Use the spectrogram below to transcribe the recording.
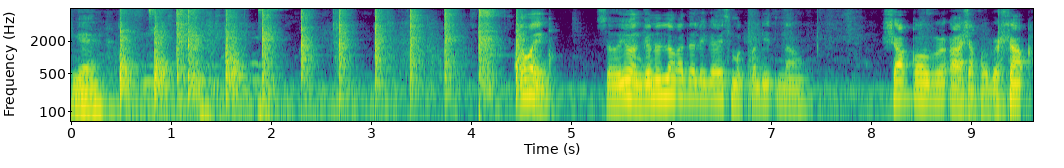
Okay. Okay. So, yun. Ganun lang kadali guys magpalit ng shock cover, ah, shock cover, shock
